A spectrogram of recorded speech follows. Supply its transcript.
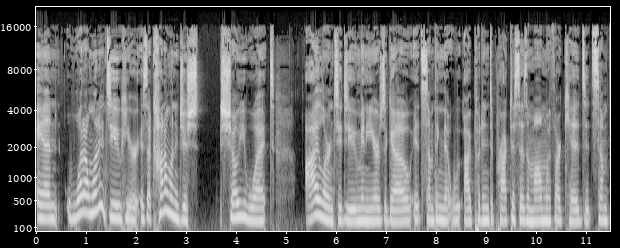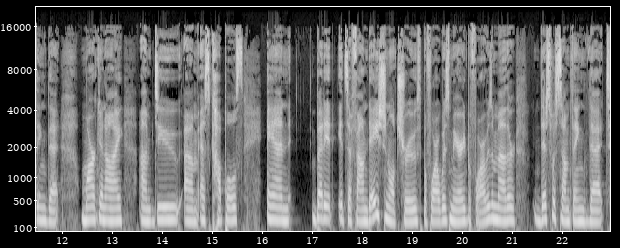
And what I want to do here is I kind of want to just show you what I learned to do many years ago. It's something that I put into practice as a mom with our kids. It's something that Mark and I um, do um, as couples. And but it it's a foundational truth before I was married, before I was a mother, this was something that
